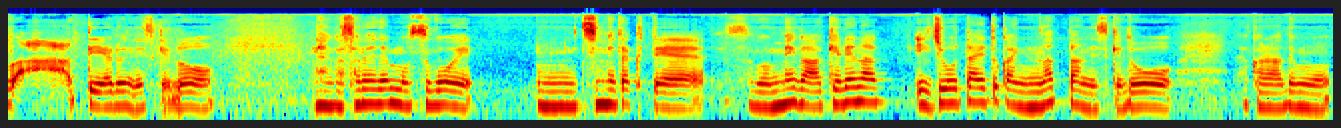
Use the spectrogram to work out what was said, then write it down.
わーってやるんですけどなんかそれでもすごい、うん、冷たくてすごい目が開けれない状態とかになったんですけどだからでも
